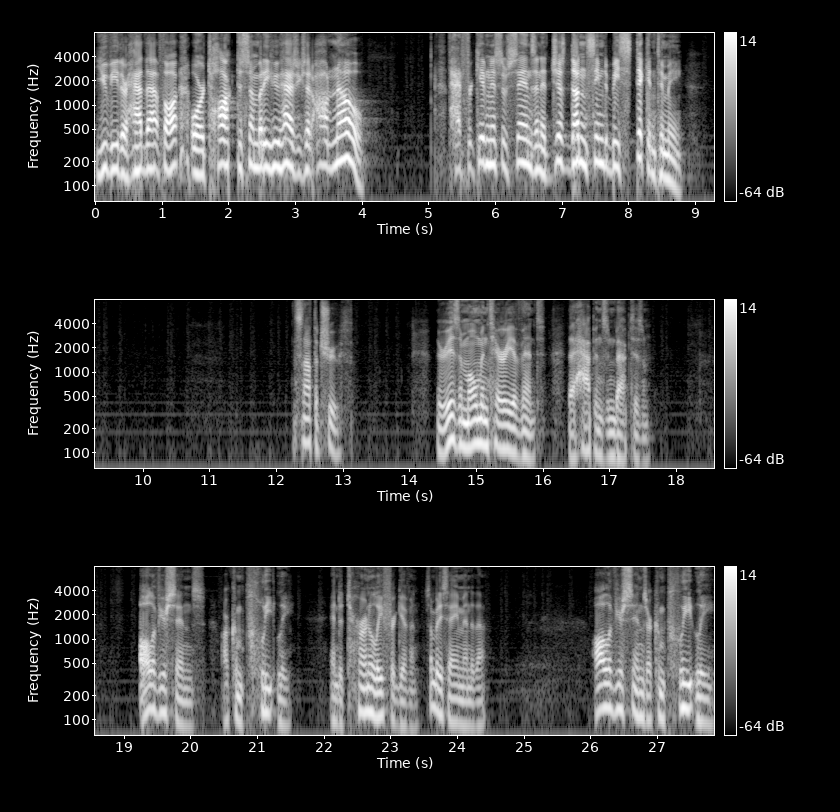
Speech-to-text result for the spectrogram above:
you've either had that thought or talked to somebody who has. You said, oh no, I've had forgiveness of sins and it just doesn't seem to be sticking to me. It's not the truth. There is a momentary event that happens in baptism. All of your sins are completely and eternally forgiven. Somebody say amen to that. All of your sins are completely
